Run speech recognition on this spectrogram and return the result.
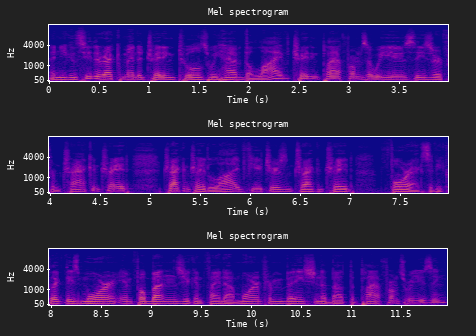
And you can see the recommended trading tools. We have the live trading platforms that we use. These are from Track 'n Trade, Track 'n Trade Live Futures, and Track 'n Trade Forex. If you click these more info buttons, you can find out more information about the platforms we're using.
